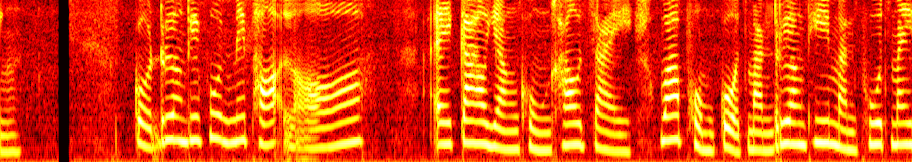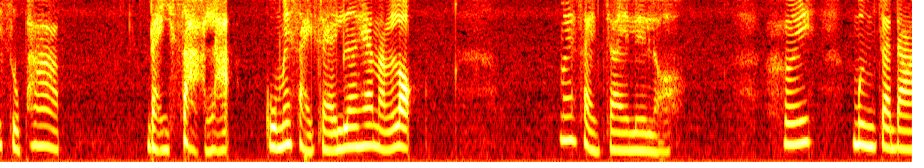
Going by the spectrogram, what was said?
งโกรธเรื่องที่พูดไม่เพาะหรอ ไอ้ก้าวยังคงเข้าใจ ว่าผมโกรธมันเรื่องที่มันพูดไม่สุภาพไร้สาระ กูไม่ใส่ใจเรื่องแค่นั้นหรอก ไม่ใส่ใจเลยเหรอ เฮ้ย มึงจะดรา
